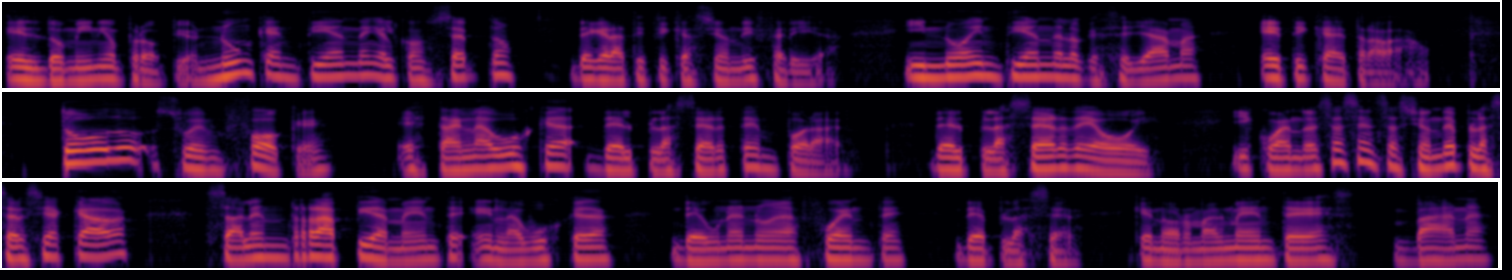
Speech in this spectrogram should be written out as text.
el dominio propio, nunca entienden el concepto de gratificación diferida y no entienden lo que se llama ética de trabajo. Todo su enfoque está en la búsqueda del placer temporal, del placer de hoy. Y cuando esa sensación de placer se acaba, salen rápidamente en la búsqueda de una nueva fuente de placer, que normalmente es vana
